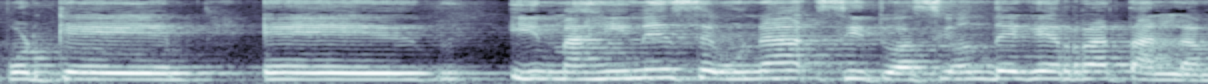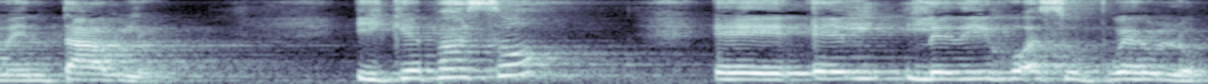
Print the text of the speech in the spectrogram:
porque eh, imagínense una situación de guerra tan lamentable. ¿Y qué pasó? Eh, él le dijo a su pueblo,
